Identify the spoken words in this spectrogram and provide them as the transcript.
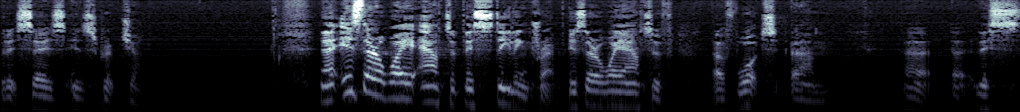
that it says in Scripture. Now, is there a way out of this stealing trap? Is there a way out of of what um, uh, uh, this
